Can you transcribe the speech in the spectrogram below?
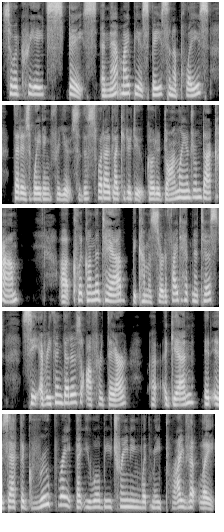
So it creates space, and that might be a space and a place that is waiting for you. So this is what I'd like you to do. Go to dawnlandrum.com, uh, click on the tab, become a certified hypnotist, see everything that is offered there. Uh, again, it is at the group rate that you will be training with me privately.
